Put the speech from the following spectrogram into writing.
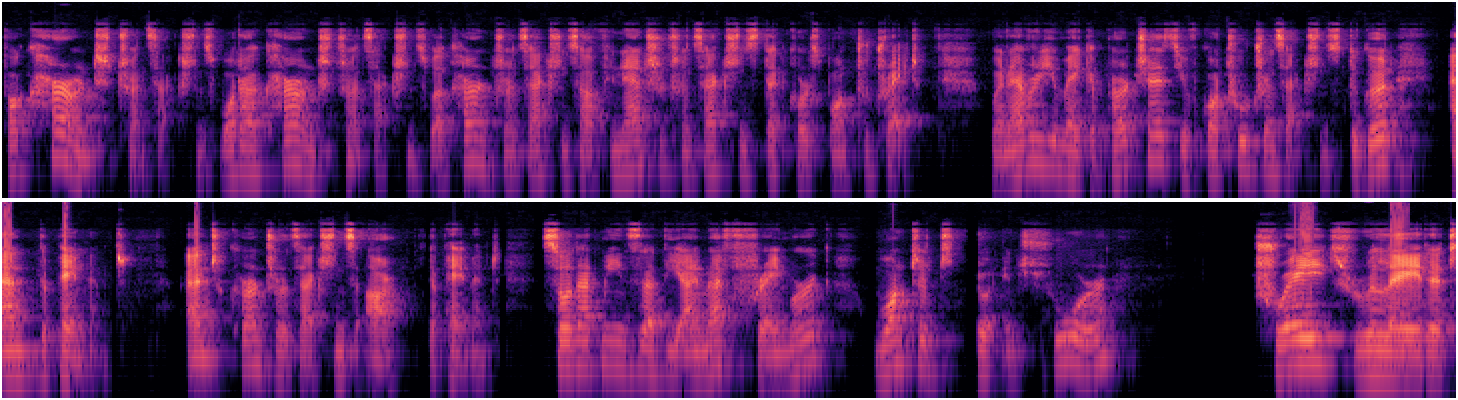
for current transactions. What are current transactions? Well, current transactions are financial transactions that correspond to trade. Whenever you make a purchase, you've got two transactions, the good and the payment. And current transactions are the payment. So that means that the IMF framework wanted to ensure trade-related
